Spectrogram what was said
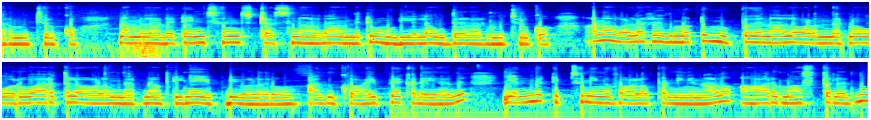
ஆரம்பிச்சிருக்கும். நம்மளோட டென்ஷன் ஸ்ட்ரெஸ்னால தான் வந்துட்டு முடியெல்லாம் உதிர ஆரம்பிச்சிருக்கும். ஆனால் வளர்றது மட்டும் முப்பது நாளில் வளர்ந்துடணும் ஒரு வாரத்தில் வளர்ந்துடணும் அப்படின்னா எப்படி வளரும்? அதுக்கு வாய்ப்பே கிடையாது. எந்த டிப்ஸ் நீங்கள் ஃபாலோ பண்ணீங்கனாலும் ஆறு மாதத்துலேருந்து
